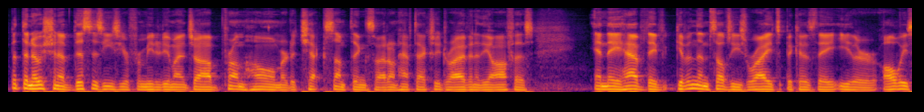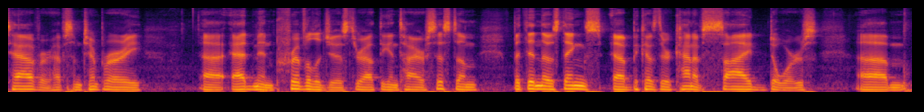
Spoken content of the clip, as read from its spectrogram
but the notion of this is easier for me to do my job from home or to check something so I don't have to actually drive into the office. And they have they've given themselves these rights because they either always have or have some temporary uh, admin privileges throughout the entire system. But then those things, uh, because they're kind of side doors, um,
